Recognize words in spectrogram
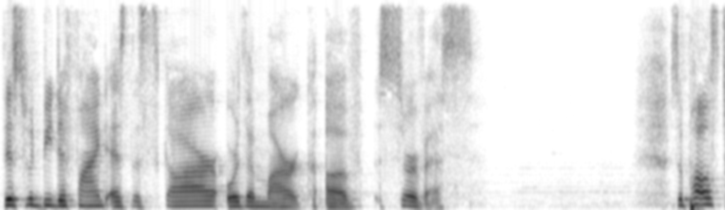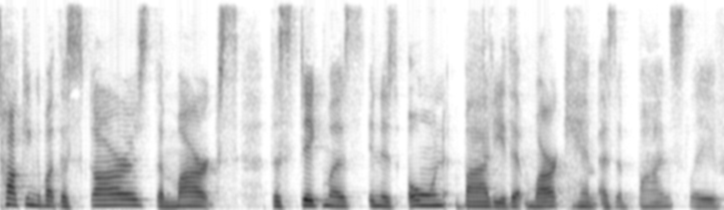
this would be defined as the scar or the mark of service. So, Paul's talking about the scars, the marks, the stigmas in his own body that mark him as a bondslave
